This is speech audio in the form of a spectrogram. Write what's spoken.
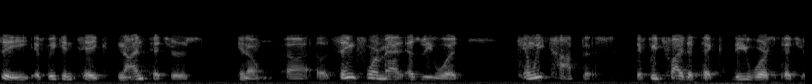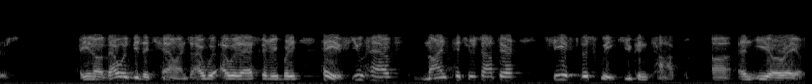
see if we can take nine pitchers, you know, uh, same format as we would. Can we top this? If we tried to pick the worst pitchers, you know, that would be the challenge. I would I would ask everybody, hey, if you have nine pitchers out there, see if this week you can top uh, an ERA of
